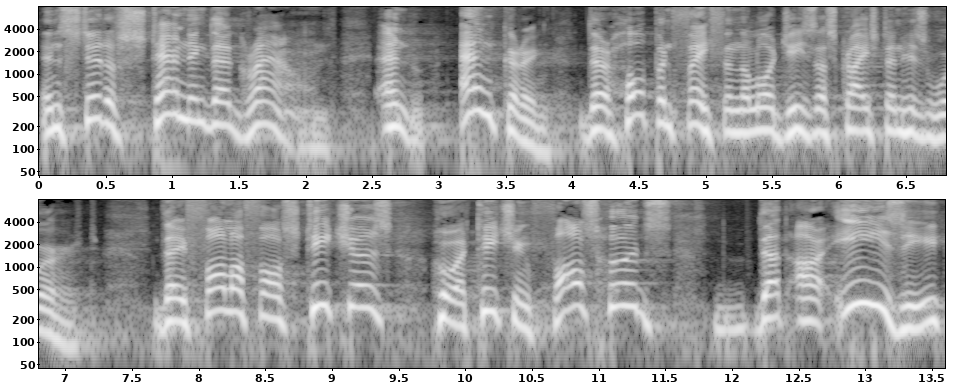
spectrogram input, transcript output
instead of standing their ground and anchoring their hope and faith in the Lord Jesus Christ and His Word. They follow false teachers who are teaching falsehoods that are easy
